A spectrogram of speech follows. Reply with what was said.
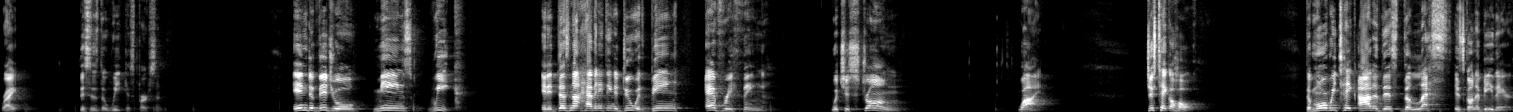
right? This is the weakest person. Individual means weak. And it does not have anything to do with being everything, which is strong. Why? Just take a whole. The more we take out of this, the less is going to be there.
